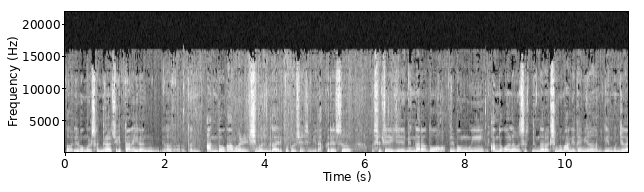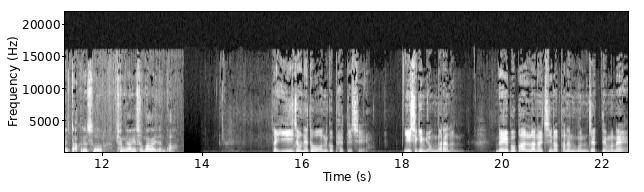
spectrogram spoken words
어, 일본군을 설명할 수 있다는 이런 어, 어떤 안도감을 심어준다 이렇게 볼 수 있습니다. 그래서 실제 이제 명나라도 일본군이 안도관을 넘어서 명나라를 침범하게 되면 이게 문제가 있다. 그래서 평양에서 막아야 된다. 자, 이전에도 언급했듯이 이 시기 명나라는 내부 반란을 진압하는 문제 때문에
